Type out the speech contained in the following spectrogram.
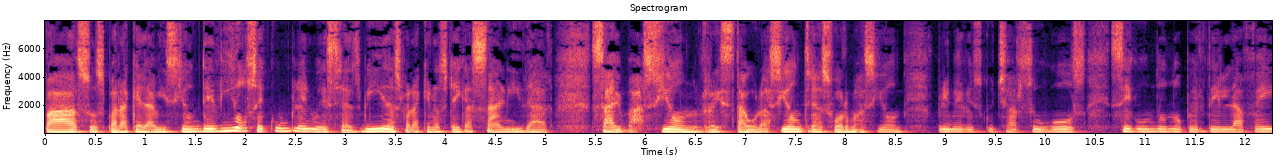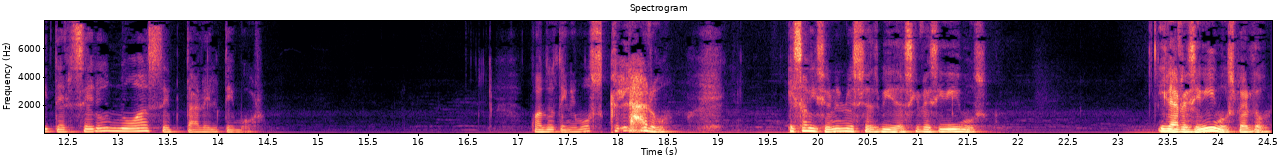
pasos para que la visión de Dios se cumpla en nuestras vidas, para que nos traiga sanidad, salvación, restauración, transformación. Primero, escuchar su voz. Segundo, no perder la fe. Y tercero, no aceptar el temor. Cuando tenemos claro esa visión en nuestras vidas y recibimos y la recibimos, perdón,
